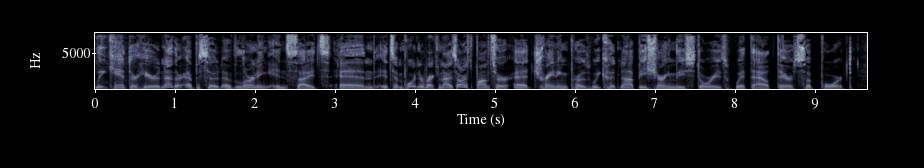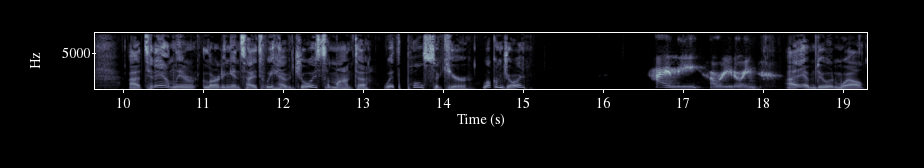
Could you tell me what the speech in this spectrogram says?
Lee Kantor here, another episode of Learning Insights. And it's important to recognize our sponsor at Training Pros. We could not be sharing these stories without their support. Uh, today on Le- Learning Insights, we have Joy Samanta with Pulse Secure. Welcome, Joy. Hi, Lee. How are you doing? I am doing well.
